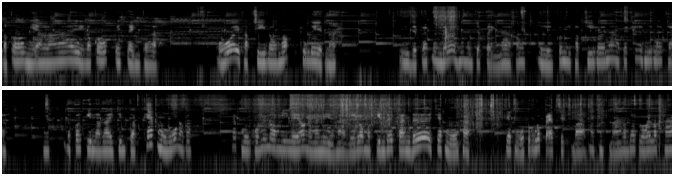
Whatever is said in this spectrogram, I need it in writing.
แล้วก็มีอะไร แล้วก็ไปแต่งกับโอ้ย ผักชีเราเนาะทุเรศนะคือเดี๋ยวแป๊บนึงเด้อนี่มันจะแต่งหน้าเขาเออ ก็มีผักชีโรยหน้าแต่แค่นี้แหละค่ะนะแล้วก็กินอะไร กินกับแคบหมูนะคะ แคบหมูของแม่นมมีแล้วนะคะนี่ค่ะ เดี๋ยวเรามากินด้วยกันเด้อแคบหมูค่ะ แคบหมูถุงละแปดสิบบาทนะคะมาเรียบร้อยแล้วค่ะ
